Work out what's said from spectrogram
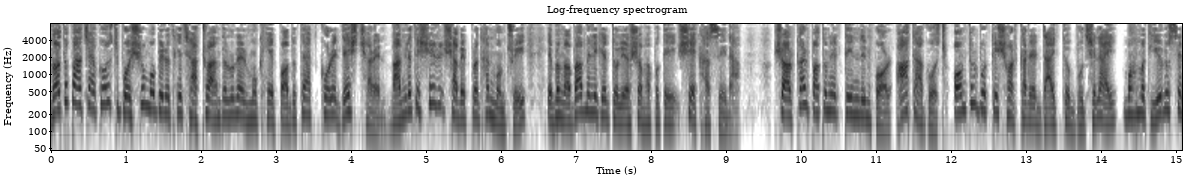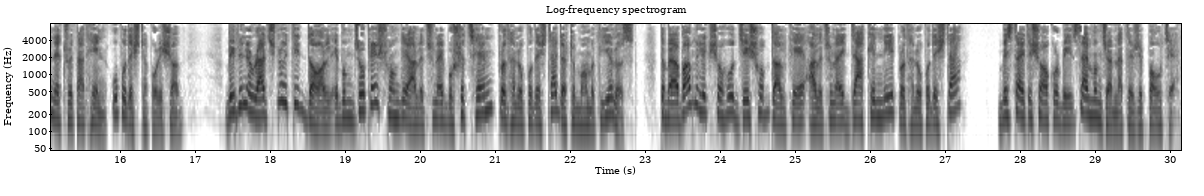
গত পাঁচ আগস্ট বৈষম্য বিরোধী ছাত্র আন্দোলনের মুখে পদত্যাগ করে দেশ ছাড়েন বাংলাদেশের সাবেক প্রধানমন্ত্রী এবং আওয়ামী লীগের দলীয় সভাপতি শেখ হাসিনা। সরকার পতনের তিন দিন পর আট আগস্ট অন্তর্বর্তী সরকারের দায়িত্ব বুঝে নেয় মোহাম্মদ ইউনুসের নেতৃত্বাধীন উপদেষ্টা পরিষদ। বিভিন্ন রাজনৈতিক দল এবং জোটের সঙ্গে আলোচনায় বসেছেন প্রধান উপদেষ্টা ড মোহাম্মদ ইউনুস। তবে আওয়ামী লীগ সহ যেসব দলকে আলোচনায় ডাকেননি প্রধান উপদেষ্টা Bistajti xokur bi Simon Ġanna terġi pote.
